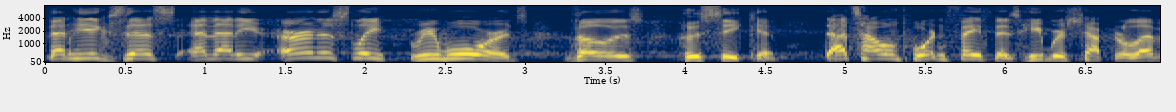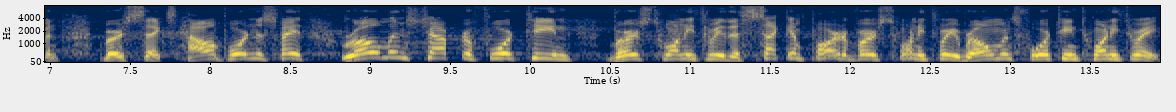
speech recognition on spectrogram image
that He exists and that He earnestly rewards those who seek Him. That's how important faith is. Hebrews chapter 11, verse 6. How important is faith? Romans chapter 14, verse 23, the second part of verse 23. Romans 14, 23.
